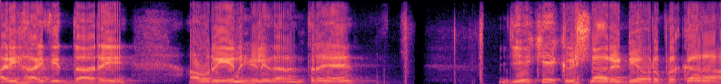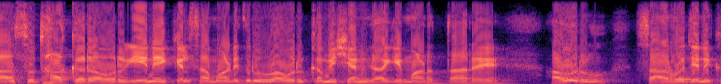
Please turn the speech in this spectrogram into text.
ಹರಿಹಾಯ್ದಿದ್ದಾರೆ. ಅವರು ಏನು ಹೇಳಿದ್ದಾರೆ ಅಂದರೆ ಜೆ ಕೆ ಕೃಷ್ಣಾರೆಡ್ಡಿ ಅವರ ಪ್ರಕಾರ ಸುಧಾಕರ್ ಅವರು ಏನೇ ಕೆಲಸ ಮಾಡಿದರೂ ಅವರು ಕಮಿಷನ್ಗಾಗಿ ಮಾಡುತ್ತಾರೆ. ಅವರು ಸಾರ್ವಜನಿಕ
